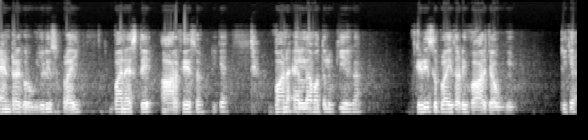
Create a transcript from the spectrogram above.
ਐਂਟਰ ਕਰੂਗੀ ਜਿਹੜੀ ਸਪਲਾਈ 1S ਤੇ R ਫੇਸ ਠੀਕ ਹੈ। 1L ਦਾ ਮਤਲਬ ਕੀ ਹੈਗਾ? ਜਿਹੜੀ ਸਪਲਾਈ ਸਾਡੀ ਬਾਹਰ ਜਾਊਗੀ, ਠੀਕ ਹੈ,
